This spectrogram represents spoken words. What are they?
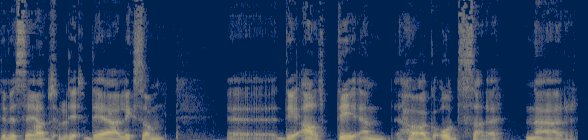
Det vill säga det, det, är liksom eh, Det är alltid en högoddsare när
